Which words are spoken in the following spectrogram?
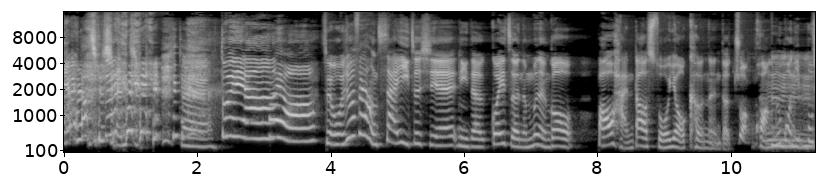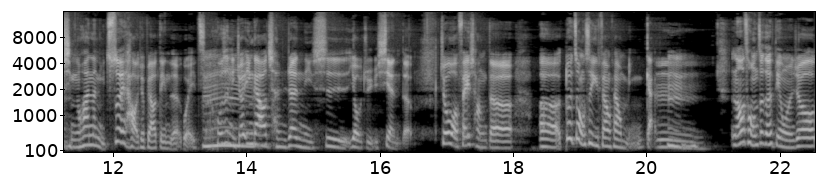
你要不要去选举？对对呀。对啊，所以我就非常在意这些，你的规则能不能够包含到所有可能的状况？嗯、如果你不行的话，那你最好就不要定这个规则，嗯、或者你就应该要承认你是有局限的。就我非常的呃，对这种事情非常非常敏感。嗯，然后从这个点，我就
